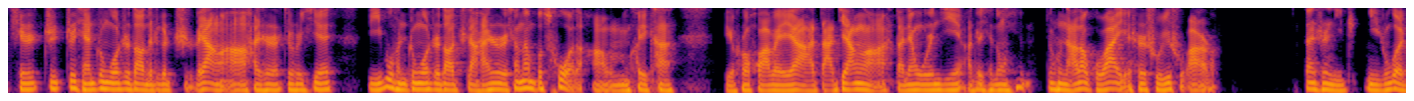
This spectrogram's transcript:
其实之之前中国制造的这个质量啊，还是就是一些一部分中国制造质量还是相当不错的啊。我们可以看，比如说华为啊、大疆啊、大疆无人机啊这些东西，都是拿到国外也是数一数二的。但是你你如果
